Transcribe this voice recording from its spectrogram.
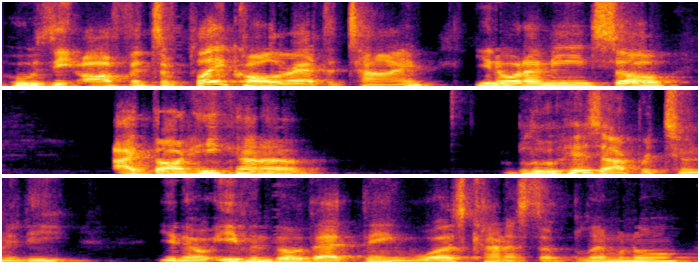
who's the offensive play caller at the time. You know what I mean? So I thought he kind of blew his opportunity, you know, even though that thing was kind of subliminal.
